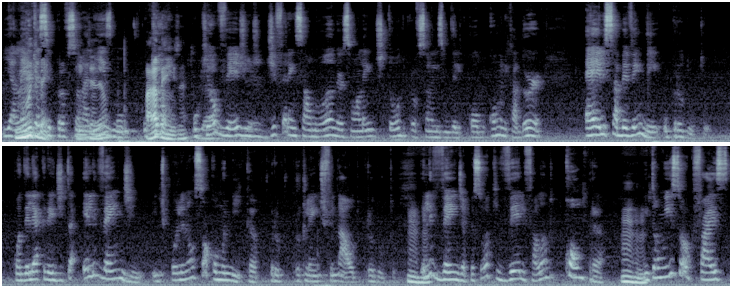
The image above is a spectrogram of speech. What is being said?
E além Muito desse bem, profissionalismo, o que eu- Parabéns, né? O que eu vejo de diferencial no Anderson, além de todo o profissionalismo dele como comunicador, é ele saber vender o produto. Quando ele acredita, ele vende. E, tipo, ele não só comunica pro, pro cliente final do produto. Uhum. Ele vende. A pessoa que vê ele falando, compra. Uhum. Então, isso é o que faz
